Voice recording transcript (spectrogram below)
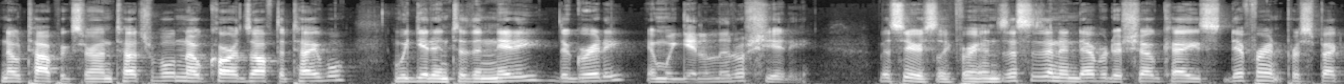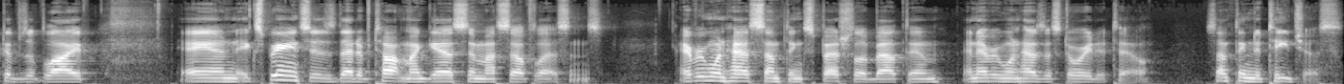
No topics are untouchable, no cards off the table. We get into the nitty, the gritty, and we get a little shitty. But seriously, friends, this is an endeavor to showcase different perspectives of life and experiences that have taught my guests and myself lessons. Everyone has something special about them, and everyone has a story to tell, something to teach us.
